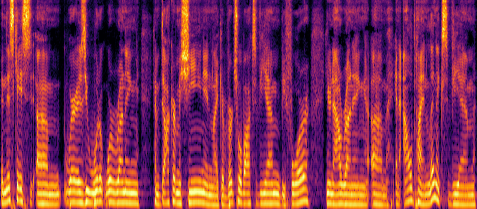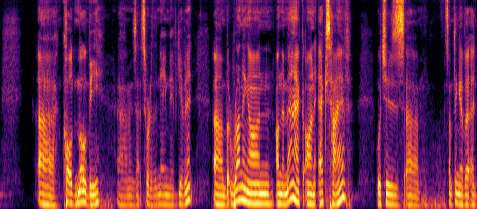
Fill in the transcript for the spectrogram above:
In this case, um, whereas you were, were, running kind of Docker machine in like a VirtualBox VM before, you're now running um, an Alpine Linux VM uh, called Moby. Um, is that sort of the name they've given it? Um, but running on on the Mac on xhyve, which is uh, something of a,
